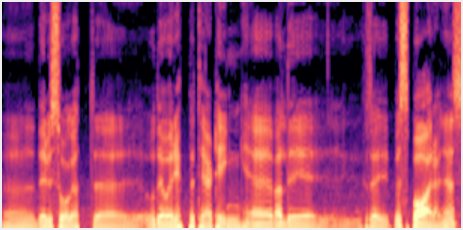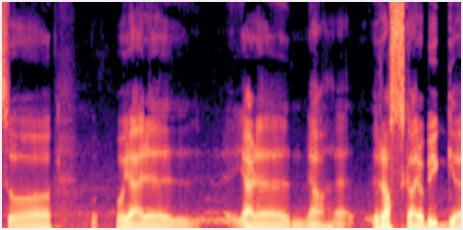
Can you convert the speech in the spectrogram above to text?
eh, der vi så at eh, Og det å repetere ting er veldig si, besparende og, og gjør gjør det ja, raskere å bygge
